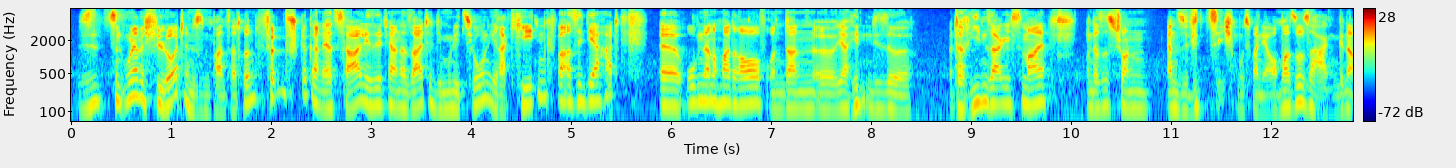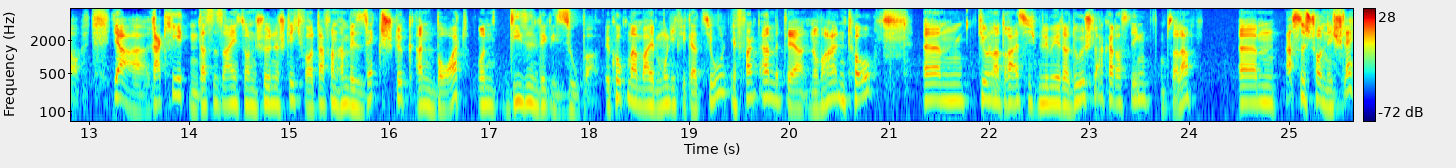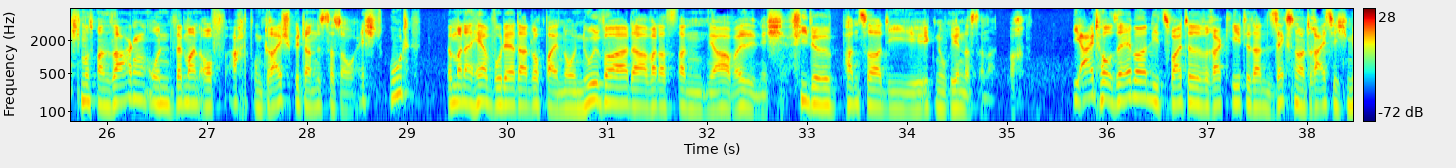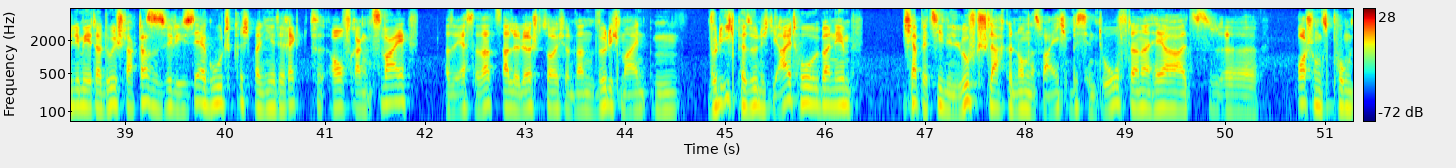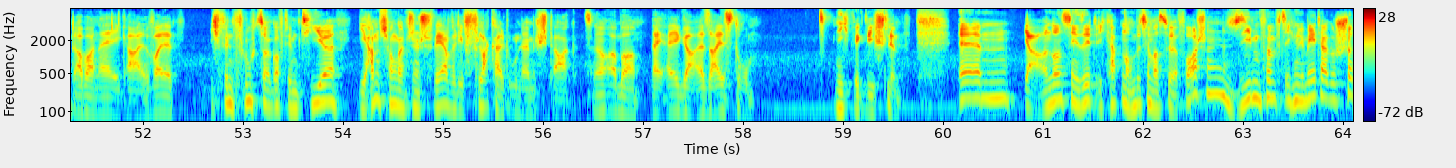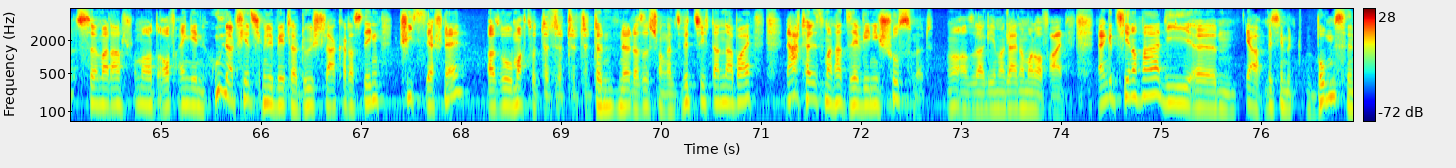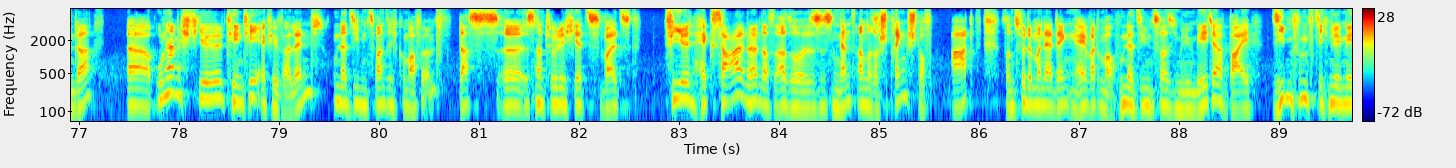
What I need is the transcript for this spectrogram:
Es sitzen unheimlich viele Leute in diesem Panzer drin. Fünf Stück an der Zahl. Ihr seht ja an der Seite die Munition, die Raketen quasi, die er hat. Äh, oben dann nochmal drauf und dann äh, ja hinten diese Batterien, sage ich es mal. Und das ist schon ganz witzig, muss man ja auch mal so sagen. Genau. Ja, Raketen, das ist eigentlich so ein schönes Stichwort. Davon haben wir sechs Stück an Bord und die sind wirklich super. Wir gucken mal bei Modifikation. Ihr fangt an mit der normalen Tow. Ähm, 430 mm Durchschlag hat das Ding. Upsala. Ähm, das ist schon nicht schlecht, muss man sagen. Und wenn man auf 8.3 spielt, dann ist das auch echt gut. Wenn man nachher, wo der da doch bei 9.0 war, da war das dann, ja, weiß ich nicht. Viele Panzer, die ignorieren das dann einfach. Die ITO selber, die zweite Rakete, dann 630 mm Durchschlag. Das ist wirklich sehr gut. Kriegt man hier direkt auf Rang 2. Also erster Satz, alle Löschzeug und dann würde ich meinen, hm, würde ich persönlich die ITO übernehmen. Ich habe jetzt hier den Luftschlag genommen. Das war eigentlich ein bisschen doof dann nachher als äh, Forschungspunkt, aber naja, egal, weil ich finde Flugzeug auf dem Tier, die haben es schon ganz schön schwer, weil die Flak halt unheimlich stark ist. Ne? Aber naja, egal, sei es drum nicht wirklich schlimm. Ähm, ja, ansonsten, ihr seht, ich habe noch ein bisschen was zu erforschen. 57 mm Geschütz, wenn wir da schon mal drauf eingehen. 140 mm Durchschlag hat das Ding. Schießt sehr schnell, also macht so, ne, das ist schon ganz witzig dann dabei. Nachteil ist, man hat sehr wenig Schuss mit. Ne, also da gehen wir gleich nochmal drauf ein. Dann gibt es hier nochmal die, ähm, ja, ein bisschen mit Bums hinter. Uh, unheimlich viel TNT-Äquivalent, 127,5. Das uh, ist natürlich jetzt, weil es viel Hexal, ne? das, also das ist eine ganz andere Sprengstoffart. Sonst würde man ja denken, hey, warte mal, 127 mm bei 57 mm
